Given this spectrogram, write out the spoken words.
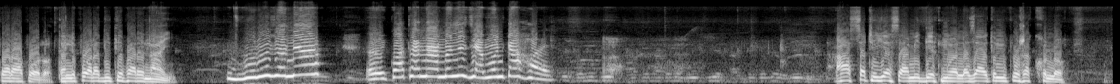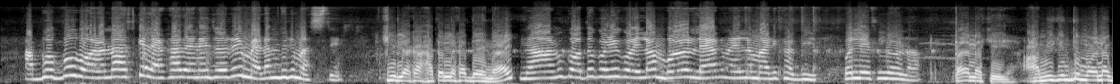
পড়া পড়ো তাহলে পড়া দিতে পারে নাই। গুরুজনের কথা না মানে যেমনটা হয়। আচ্ছা ঠিক আছে আমি দেখব আল্লাহ যাও তুমি পোশাক খোলো। আব্বু আব্বু বড় না আজকে লেখা দেয় না জোরে ম্যাডাম ধরে মারছে। কি লেখা? হাতের লেখা দেয় নাই? না আমি কত করে কইলাম বড় লেখ নাইলে মারি খাবি। ও লেখলো না। তাই নাকি? আমি কিন্তু ময়নাক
